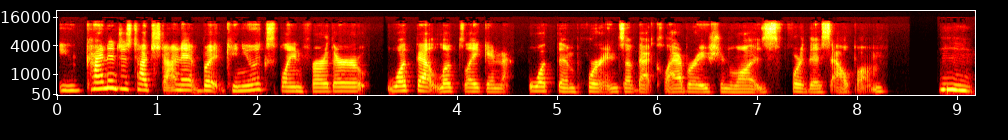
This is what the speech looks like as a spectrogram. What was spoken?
you kind of just touched on it, but can you explain further what that looked like and what the importance of that collaboration was for this album? Mm.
